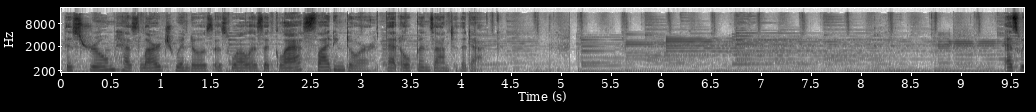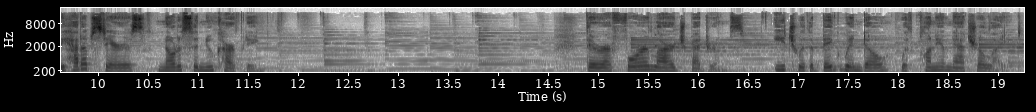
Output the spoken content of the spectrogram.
this room has large windows as well as a glass sliding door that opens onto the deck. As we head upstairs, notice the new carpeting. There are four large bedrooms, each with a big window with plenty of natural light.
